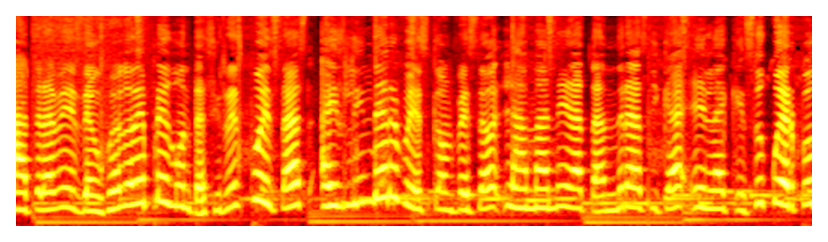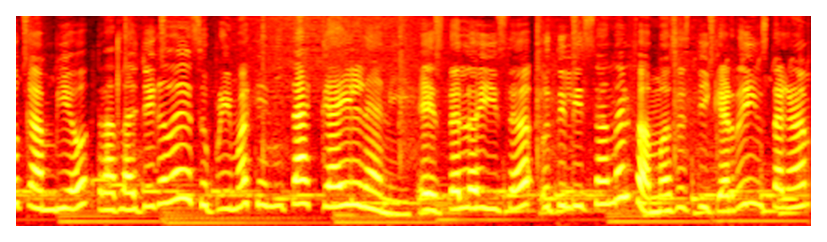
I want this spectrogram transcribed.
A través de un juego de preguntas y respuestas, Aislinn Derbez confesó la manera tan drástica en la que su cuerpo cambió tras la llegada de su primogénita Kailani. Esto lo hizo utilizando el famoso sticker de Instagram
